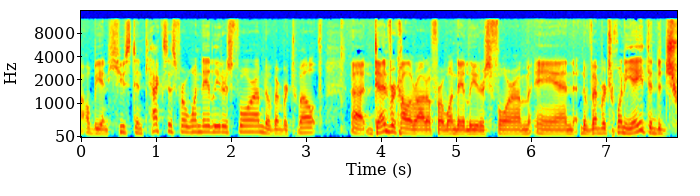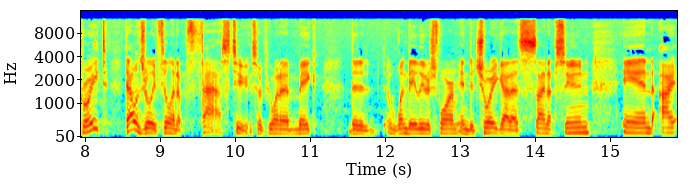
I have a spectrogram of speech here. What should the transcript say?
I'll be in Houston, Texas for a one day leaders forum. November 12th, uh, Denver, Colorado for a one day leaders forum. And November 28th in Detroit. That one's really filling up fast, too. So if you want to make the one day leaders forum in Detroit, got to sign up soon. And I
